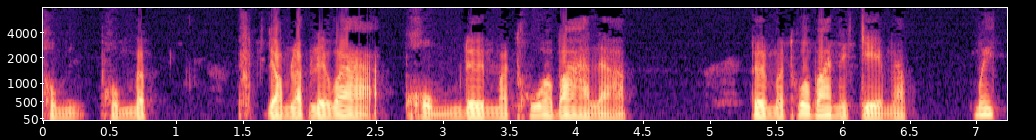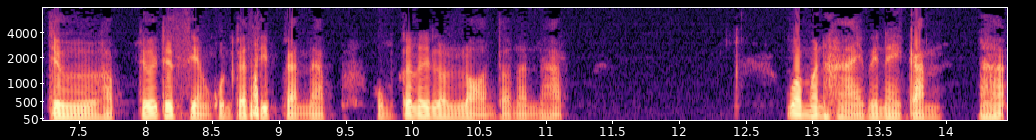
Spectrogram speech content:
ผมผมแบบยอมรับเลยว่า ผมเดินมาทั่วบ้านแล้วครับ เดินมาทั่วบ้านในเกมนะครับ ไม่เจอครับ เจอแต่เสียงคนกระซิบกันนะครับ ผมก็เลยหลอนๆตอนนั้นนะครับ ว่ามันหายไปไหนกันนะฮะ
